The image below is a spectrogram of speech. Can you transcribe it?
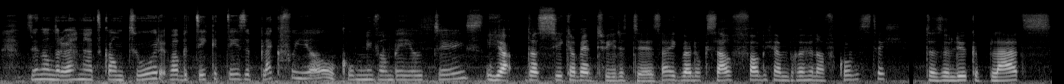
We zijn onderweg naar het kantoor. Wat betekent deze plek voor jou? We komen nu van bij jou thuis. Ja, dat is zeker mijn tweede thuis. Hè. Ik ben ook zelf van Gembruggen afkomstig. Het is een leuke plaats.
